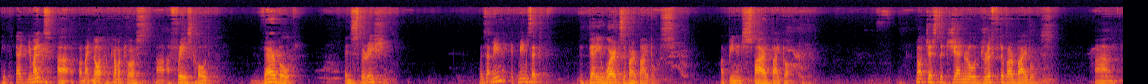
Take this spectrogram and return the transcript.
Okay. Now, you might uh, or might not have come across uh, a phrase called verbal inspiration. What does that mean? It means that the very words of our Bibles have been inspired by God. Not just the general drift of our Bibles. Um,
